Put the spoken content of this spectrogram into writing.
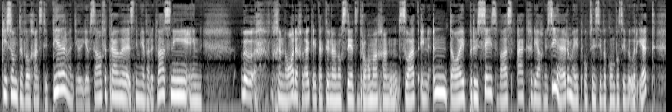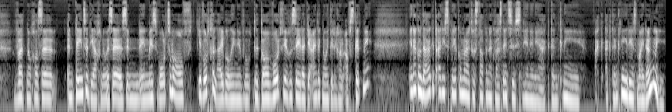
kies om te wil gaan studeer want jou jou selfvertroue is nie meer wat dit was nie en genadiglik het ek toe nou nog steeds drama gaan swat en in daai proses was ek gediagnoseer met obsessiewe kompulsiewe ooreet wat nog as 'n intense diagnose is en en mens word so half jy word gelabel en jy word daar word vir jou gesê dat jy eintlik nooit hierdie gaan afskud nie. En ek onthou ek het uit die spreekkamer uitgestap en ek was net so nee nee nee ek dink nie ek ek dink nie hierdie is my ding nie.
